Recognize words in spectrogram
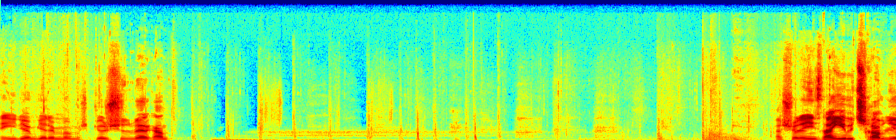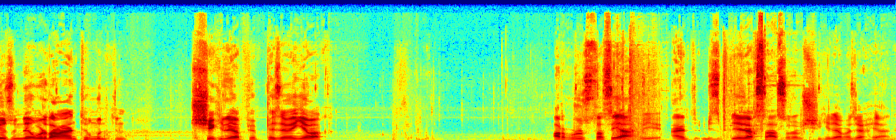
Ben gidiyorum gelinmiyormuş. Görüşürüz Berkant. Ya şöyle insan gibi çıkabiliyorsun ne buradan antin kuntin şekil yapıyor. Pezevenge bak. Parkur ustası ya. Bir zıplayacak sağa sola bir şekil yapacak yani.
